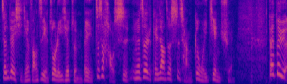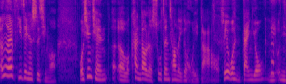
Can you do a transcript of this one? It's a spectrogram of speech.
针对洗钱防治也做了一些准备，这是好事，因为这可以让这个市场更为健全。但对于 NFT 这件事情哦，我先前呃呃，我看到了苏贞昌的一个回答哦，所以我很担忧。你 你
